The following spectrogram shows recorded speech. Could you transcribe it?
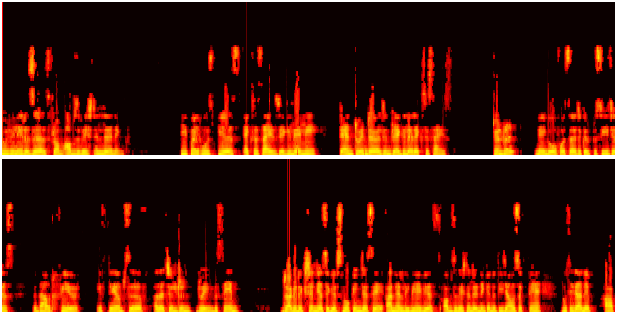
usually result from observational learning people whose peers exercise regularly tend to in regular exercise children یا سگریٹ اسموکنگ جیسے انہیل آبزرویشن لرننگ کا نتیجہ ہو سکتے ہیں دوسری جانب آپ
